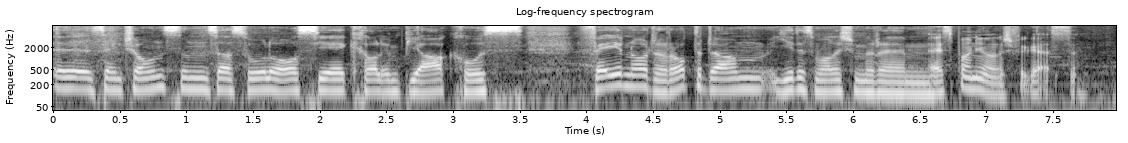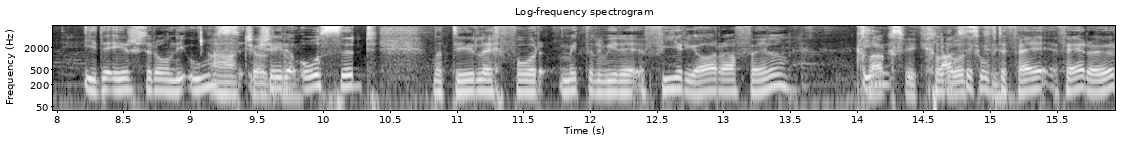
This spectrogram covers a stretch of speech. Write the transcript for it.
äh, St. Johnson, Sassuolo, Osijek, Olympiakos, Feyenoord, Rotterdam. Jedes Mal ist man ähm, Espanyol du vergessen. in der ersten Runde Ah, ausgeschieden, Entschuldigung. ausser natürlich vor mittlerweile vier Jahren, Raphael. Klagsvik gross auf der Fe Färöer.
